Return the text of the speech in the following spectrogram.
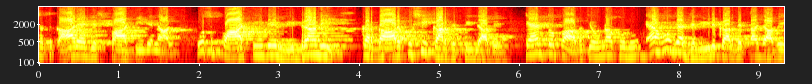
ਸਤਿਕਾਰ ਹੈ ਜਿਸ ਪਾਰਟੀ ਦੇ ਨਾਲ ਉਸ ਪਾਰਟੀ ਦੇ ਲੀਡਰਾਂ ਦੀ ਕਰਦਾਰ ਕੁਸ਼ੀ ਕਰ ਦਿੱਤੀ ਜਾਵੇ। ਕਹਿਣ ਤੋਂ ਭਾਵ ਕਿ ਉਹਨਾਂ ਕੋਲ ਨੂੰ ਇਹੋ ਜਿਹਾ ਜਲੀਲ ਕਰ ਦਿੱਤਾ ਜਾਵੇ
